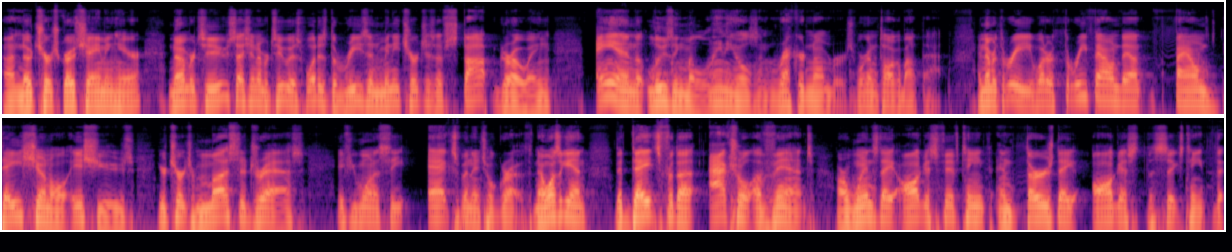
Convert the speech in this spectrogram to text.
Uh, no church growth shaming here. Number two, session number two is what is the reason many churches have stopped growing and losing millennials in record numbers. We're going to talk about that. And number three, what are three founda- foundational issues your church must address if you want to see exponential growth? Now, once again, the dates for the actual event are Wednesday, August 15th, and Thursday, August the 16th.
